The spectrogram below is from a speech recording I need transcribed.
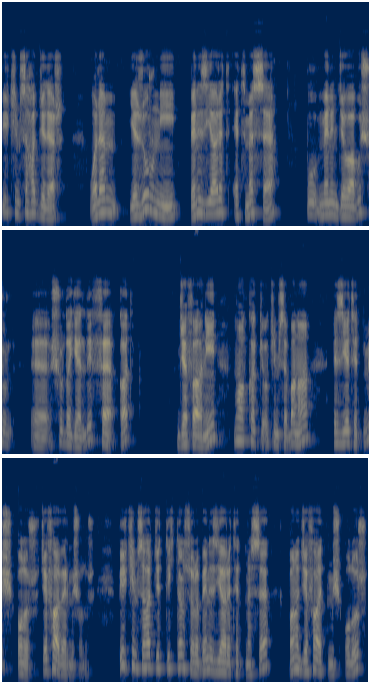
bir kimse hac eder velem yezurni beni ziyaret etmezse bu menin cevabı şur, e, şurada geldi. Fe kad cefani muhakkak ki o kimse bana eziyet etmiş olur. Cefa vermiş olur. Bir kimse hac ettikten sonra beni ziyaret etmezse bana cefa etmiş olur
